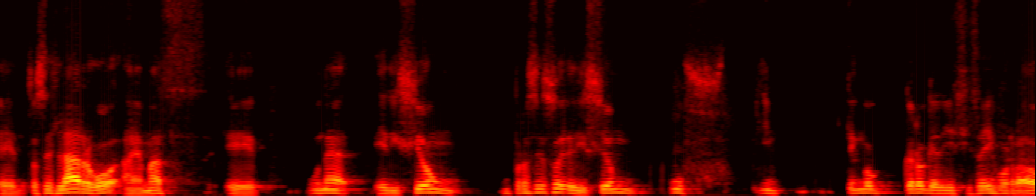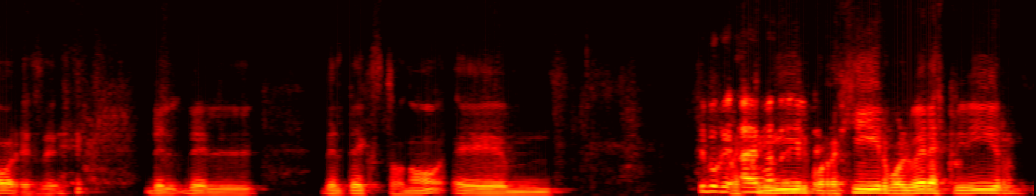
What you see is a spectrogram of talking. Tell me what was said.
eh, entonces largo, además una edición, un proceso de edición, tengo creo que 16 borradores del, del, del, texto, ¿no? Eh, sí, porque además... corregir, volver a escribir.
